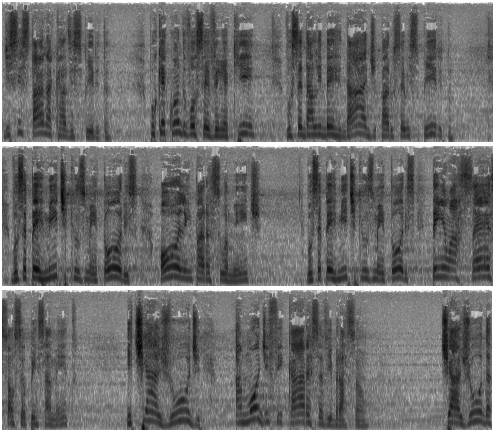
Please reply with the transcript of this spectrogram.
de se estar na casa espírita. Porque quando você vem aqui, você dá liberdade para o seu espírito. Você permite que os mentores olhem para a sua mente. Você permite que os mentores tenham acesso ao seu pensamento e te ajude a modificar essa vibração. Te ajuda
